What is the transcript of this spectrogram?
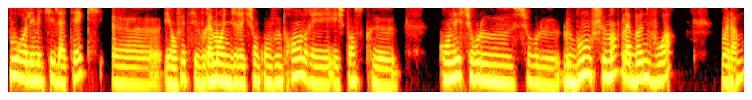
pour les métiers de la tech. Euh, et en fait, c'est vraiment une direction qu'on veut prendre et, je pense que qu'on est sur le, sur le, le, bon chemin, la bonne voie. Voilà. Mmh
